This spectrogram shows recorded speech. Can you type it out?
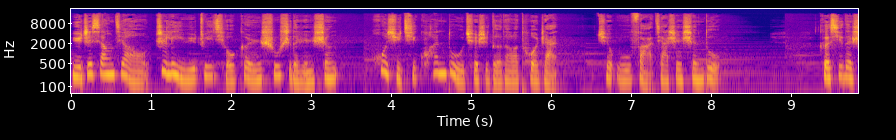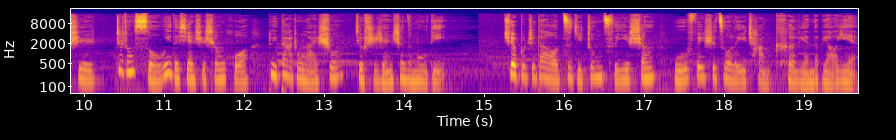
与之相较，致力于追求个人舒适的人生，或许其宽度确实得到了拓展，却无法加深深度。可惜的是。这种所谓的现实生活，对大众来说就是人生的目的，却不知道自己终此一生，无非是做了一场可怜的表演。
